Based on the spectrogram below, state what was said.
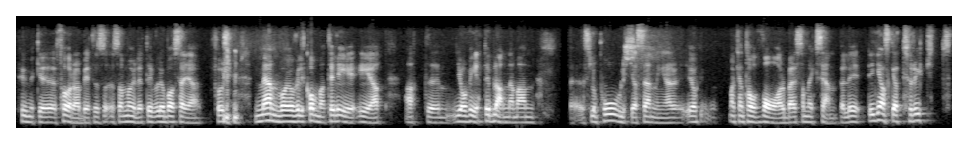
hur mycket förarbete som möjligt. Det vill jag bara säga först. Men vad jag vill komma till är, är att, att eh, jag vet ibland när man Eh, slå på olika sändningar. man kan ta Varberg som exempel. Det, är ganska tryggt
